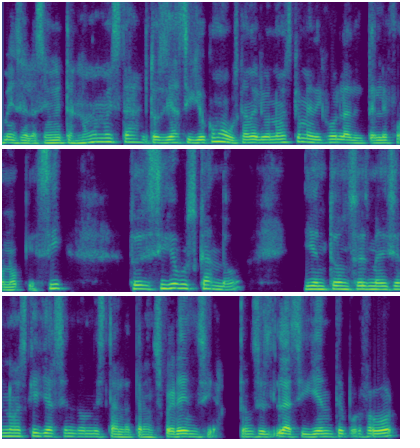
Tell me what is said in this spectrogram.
me dice la señorita, no, no está. Entonces ya siguió como buscando. Le digo, no, es que me dijo la del teléfono que sí. Entonces sigue buscando y entonces me dice, no, es que ya sé en dónde está la transferencia. Entonces, la siguiente, por favor.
